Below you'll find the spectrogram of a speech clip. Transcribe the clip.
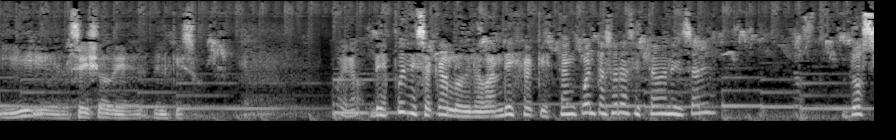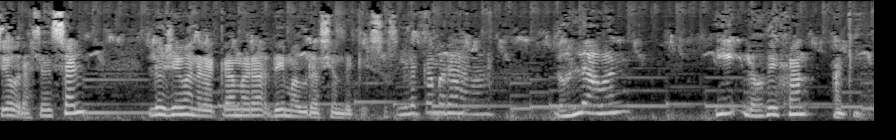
y el sello de- del queso. Bueno, después de sacarlo de la bandeja que están, ¿cuántas horas estaban en sal? 12 horas en sal, lo llevan a la cámara de maduración de quesos. Y la cámara los lavan y los dejan aquí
